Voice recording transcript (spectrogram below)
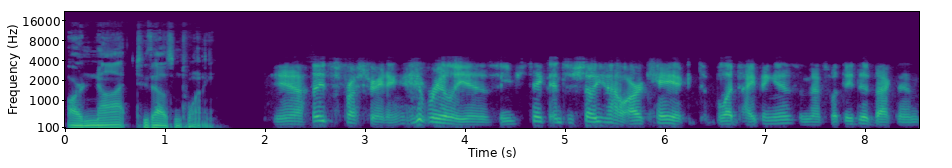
are not 2020. Yeah, it's frustrating. It really is. You take and to show you how archaic blood typing is, and that's what they did back then.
